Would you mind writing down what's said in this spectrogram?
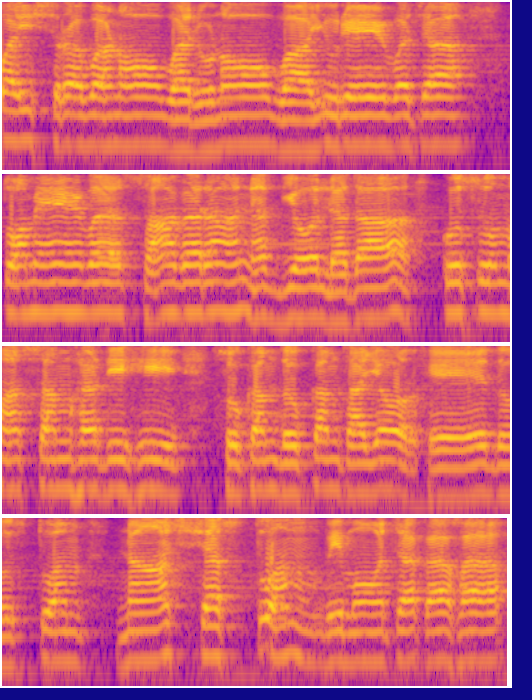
वैश्रवणो वरुणो वायुरेव च त्वमेव सागरानद्यो लदा कुसुमसंहतिः सुखं दुःखं तयोर्हेदुस्त्वं नाश्यस्त्वं विमोचकः।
